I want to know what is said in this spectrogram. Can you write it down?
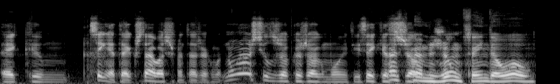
É que, sim, até gostava de experimentar jogar Não é um estilo de jogo que eu jogo muito. E sei que Nós jogamos juntos ainda, ou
